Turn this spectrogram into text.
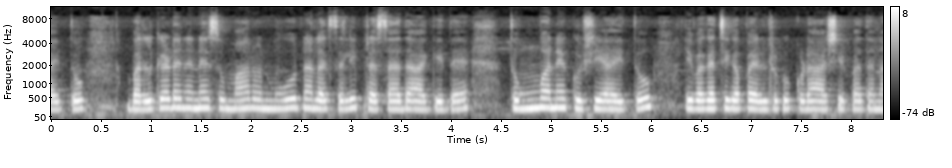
ಆಯಿತು. ಬಲ್ಗಡೆನೇ ಸುಮಾರು ಒಂದು ಮೂರು ನಾಲ್ಕು ಸಲ ಪ್ರಸಾದ ಆಗಿದೆ. ತುಂಬಾ ಖುಷಿ ಆಯಿತು. ಇವಾಗ ಚಿಗಪ್ಪ ಎಲ್ರಿಗೂ ಕೂಡ ಆಶೀರ್ವಾದನ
